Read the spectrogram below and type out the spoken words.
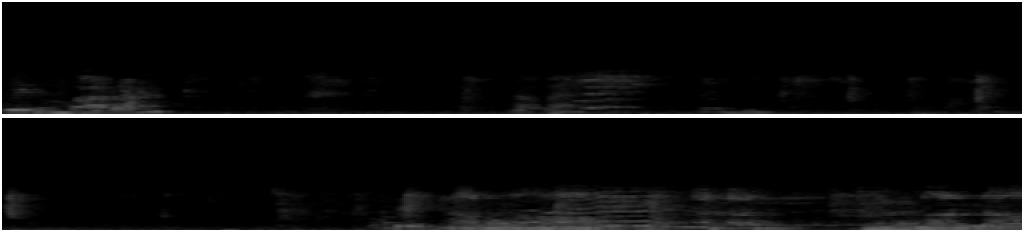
Kue lembaran. Apa? Kok dari No, kamu no. ngomong? No, no.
